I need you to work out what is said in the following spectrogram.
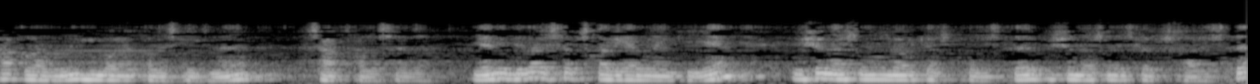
haqlarini himoya qilishlikni shart qilishadi. Ya'ni bular ishlab chiqargandan keyin o'sha narsani ular kashf qilishdi o'sha narsani ishlab chiqarishdi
